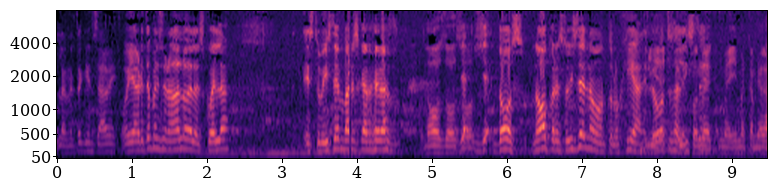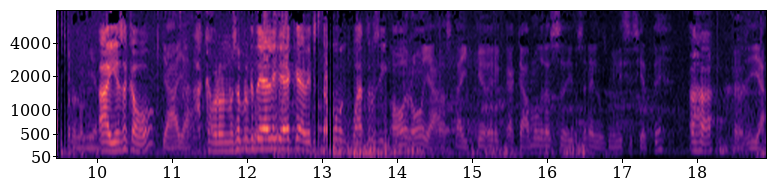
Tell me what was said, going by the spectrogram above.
la neta, quién sabe. Oye, ahorita mencionabas lo de la escuela. Estuviste en varias carreras. Dos, dos, Ya- dos. ya- dos. No, pero estuviste en odontología y, luego de- te saliste. después me, me- y me cambié a gastronomía. Ah, ¿y ya se acabó? Ya, ya. Ah, cabrón, no sé por qué te da la idea de que habías estado como en cuatro o cinco. No, no, ya, hasta ahí que eh, acabamos, gracias a Dios, en el 2017. Ajá. Pero sí, ya.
